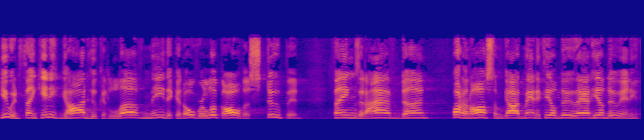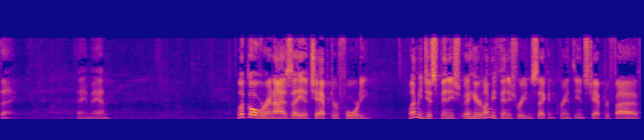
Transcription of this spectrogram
You would think any God who could love me, that could overlook all the stupid things that I've done, what an awesome God. Man, if He'll do that, He'll do anything. Amen. Look over in Isaiah chapter 40. Let me just finish here. Let me finish reading 2 Corinthians chapter 5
